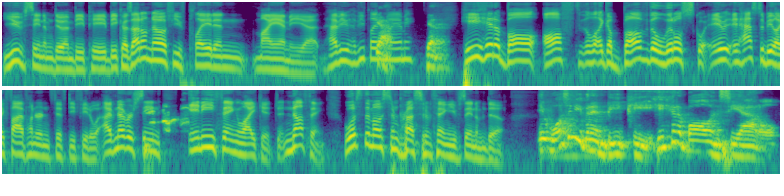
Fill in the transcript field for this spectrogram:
you've seen him do in BP? Because I don't know if you've played in Miami yet. Have you? Have you played yeah. in Miami? Yeah. He hit a ball off like above the little square. It, it has to be like 550 feet away. I've never seen anything like it. Nothing. What's the most impressive thing you've seen him do? It wasn't even in BP. He hit a ball in Seattle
